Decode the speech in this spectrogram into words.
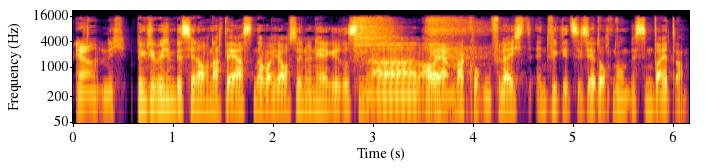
Ja, nicht. Klingt für mich ein bisschen auch nach der ersten, da war ich auch so hin und her gerissen. Ähm, aber ja, mal gucken. Vielleicht entwickelt sich ja doch noch ein bisschen weiter.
